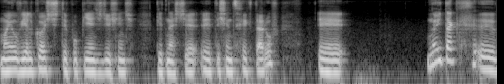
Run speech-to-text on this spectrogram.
mają wielkość typu 5, 10, 15 tysięcy hektarów. Y, no i tak y,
